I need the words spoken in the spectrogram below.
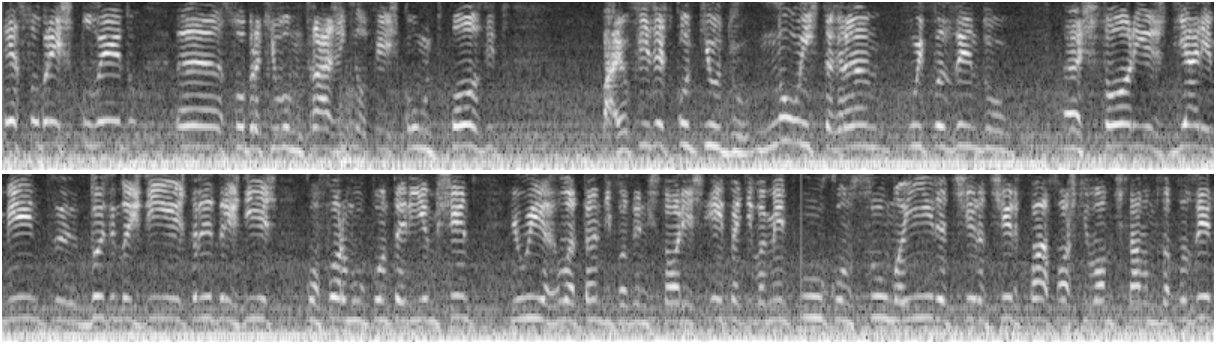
É sobre este Toledo, uh, sobre a quilometragem que ele fez com um depósito. Pá, eu fiz este conteúdo no Instagram, fui fazendo uh, histórias diariamente, dois em dois dias, três em três dias, conforme o ponteiro ia mexendo, eu ia relatando e fazendo histórias, e, efetivamente o consumo a ir, a descer, a descer, face aos quilómetros que estávamos a fazer,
